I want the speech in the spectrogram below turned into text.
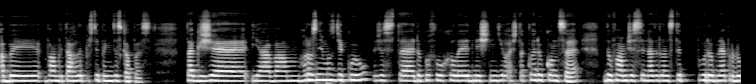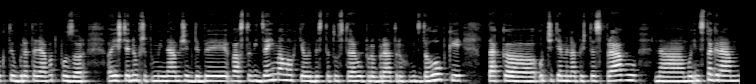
aby vám vytáhly prostě peníze z kapes. Takže já vám hrozně moc děkuju, že jste doposlouchali dnešní díl až takhle do konce. Doufám, že si na tyhle ty podobné produkty budete dávat pozor. Ještě jednou připomínám, že kdyby vás to víc zajímalo, chtěli byste tu stravu probrat trochu víc do hloubky, tak uh, určitě mi napište zprávu na můj Instagram uh,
